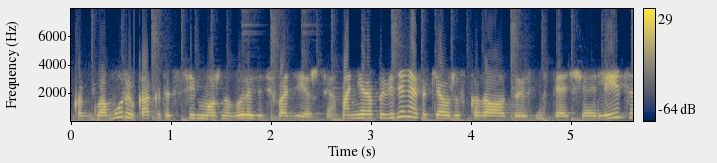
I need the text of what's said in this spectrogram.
как гламур и как этот стиль можно выразить в одежде. Манера поведения, как я уже сказала, то есть настоящая леди,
